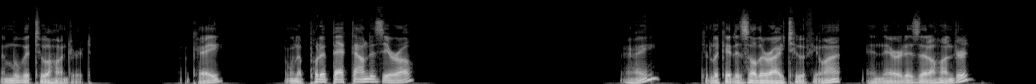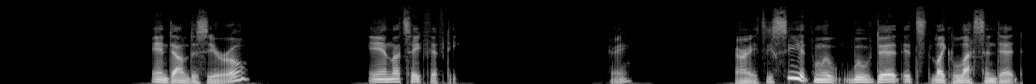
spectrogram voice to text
and move it to 100. Okay. I'm going to put it back down to zero. All right. Could look at his other eye too if you want. And there it is at 100. And down to zero. And let's say 50. Okay. All right. You see it moved it. It's like lessened it.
